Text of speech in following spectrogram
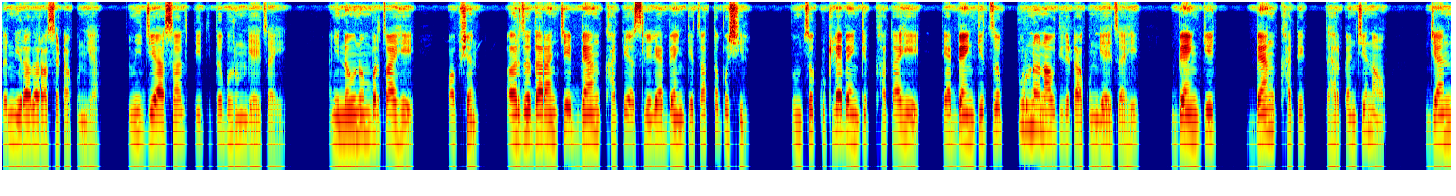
तर निराधार असं टाकून घ्या. तुम्ही जे असाल ते तिथं भरून घ्यायचं आहे. आणि नऊ नंबरचा आहे ऑप्शन अर्जदारांचे बँक खाते असलेल्या बँकेचा तपशील. तुमचं कुठल्या बँकेत खातं आहे? त्या बँकेचं पूर्ण नाव तिथे टाकून घ्यायचं आहे. बँके बँक खाते धारकांचे नाव. ज्यां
